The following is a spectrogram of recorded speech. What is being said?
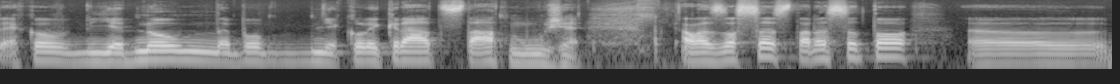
jako jednou nebo několikrát stát může. Ale zase stane se to uh,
